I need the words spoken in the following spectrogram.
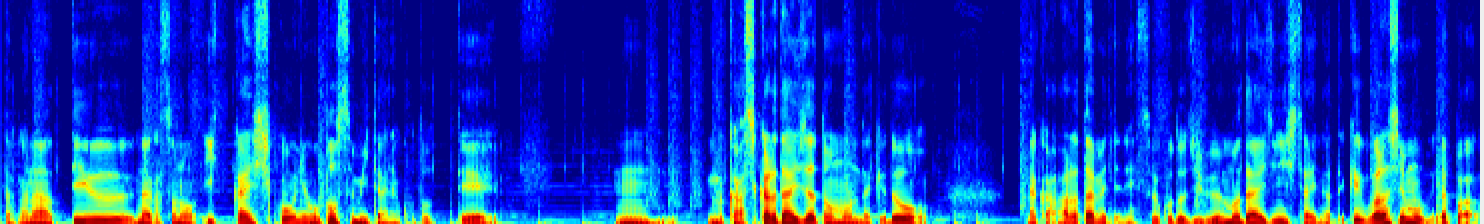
だかなっていう、なんかその一回思考に落とすみたいなことって、うん、昔から大事だと思うんだけど、なんか改めてね、そういうことを自分も大事にしたいなって、結構私もやっぱ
